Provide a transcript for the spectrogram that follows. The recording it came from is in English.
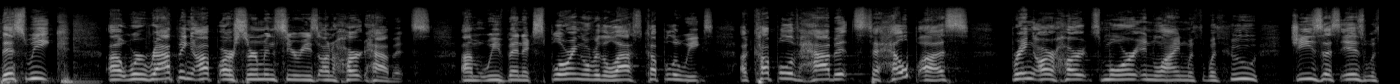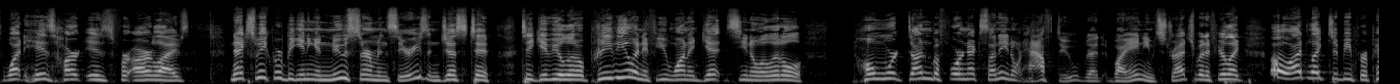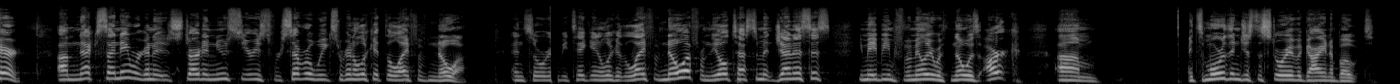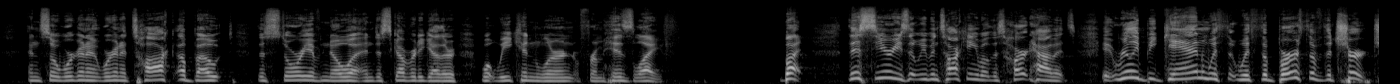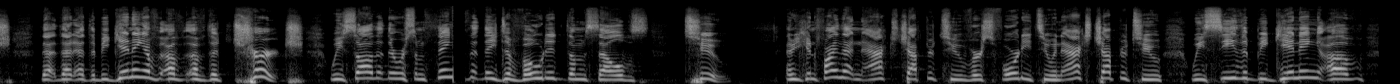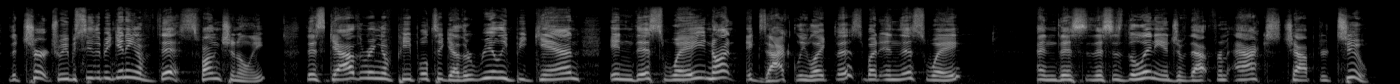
This week, uh, we're wrapping up our sermon series on heart habits. Um, we've been exploring over the last couple of weeks a couple of habits to help us bring our hearts more in line with, with who Jesus is, with what his heart is for our lives. Next week, we're beginning a new sermon series, and just to, to give you a little preview, and if you want to get, you know, a little homework done before next Sunday. You don't have to by any stretch, but if you're like, oh, I'd like to be prepared. Um, next Sunday, we're going to start a new series for several weeks. We're going to look at the life of Noah. And so we're going to be taking a look at the life of Noah from the Old Testament Genesis. You may be familiar with Noah's Ark. Um, it's more than just the story of a guy in a boat. And so we're going to we're going to talk about the story of Noah and discover together what we can learn from his life. But this series that we've been talking about, this heart habits, it really began with, with the birth of the church. That, that at the beginning of, of, of the church, we saw that there were some things that they devoted themselves to. And you can find that in Acts chapter 2, verse 42. In Acts chapter 2, we see the beginning of the church. We see the beginning of this functionally. This gathering of people together really began in this way, not exactly like this, but in this way. And this, this is the lineage of that from Acts chapter 2.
